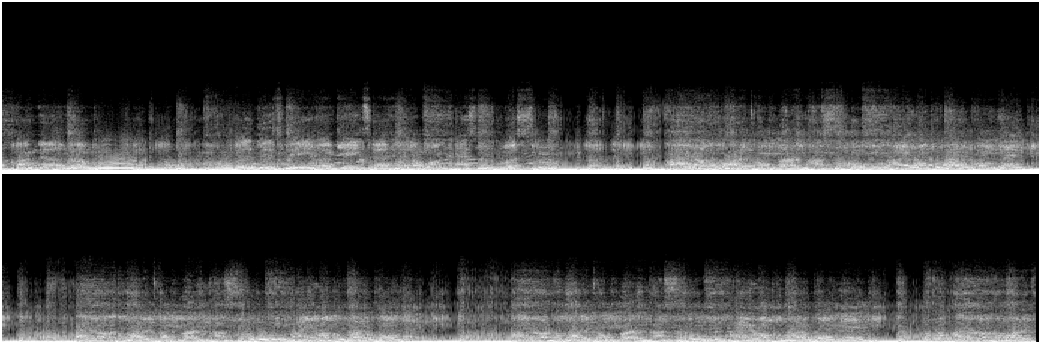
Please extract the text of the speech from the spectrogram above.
up under the moon. Will this be a gate?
